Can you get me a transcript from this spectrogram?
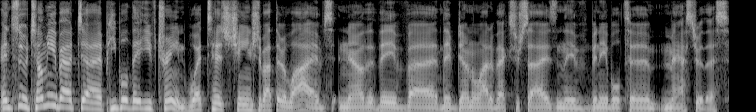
and so tell me about uh, people that you've trained what has changed about their lives now that they've uh, they've done a lot of exercise and they've been able to master this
